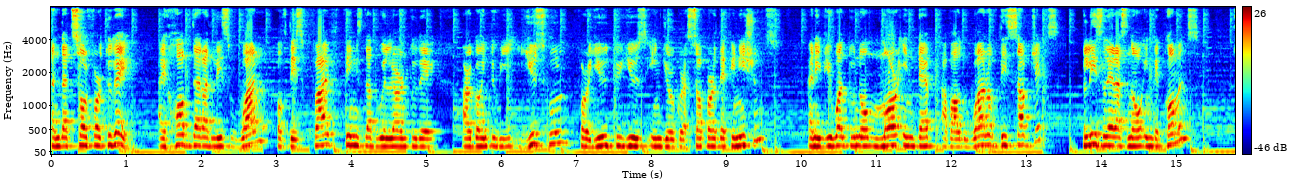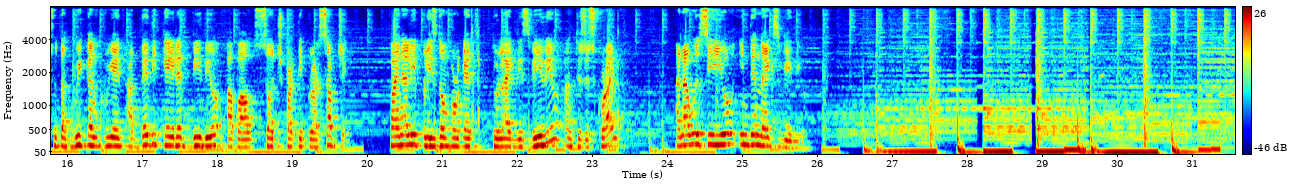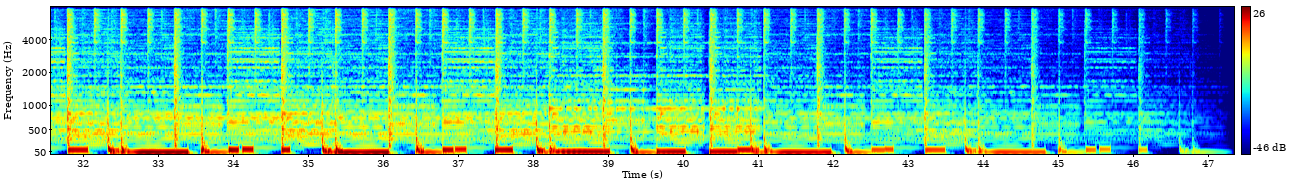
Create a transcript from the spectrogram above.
And that's all for today. I hope that at least one of these five things that we learned today are going to be useful for you to use in your Grasshopper definitions. And if you want to know more in depth about one of these subjects, please let us know in the comments so that we can create a dedicated video about such particular subject. Finally, please don't forget to like this video and to subscribe. And I will see you in the next video.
